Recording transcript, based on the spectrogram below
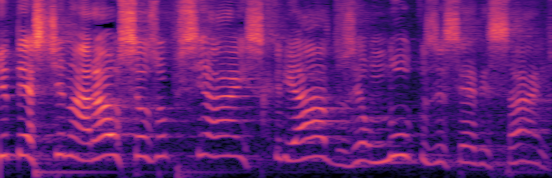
que destinará aos seus oficiais, criados, eunucos e serviçais,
